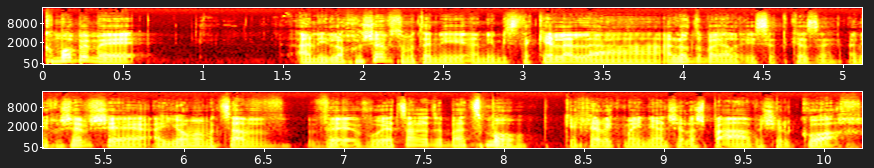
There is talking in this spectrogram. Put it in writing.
כמו באמת, אני לא חושב, זאת אומרת, אני, אני מסתכל על ה... אני לא מדבר על ריסט כזה. אני חושב שהיום המצב, ו, והוא יצר את זה בעצמו, כחלק מהעניין של השפעה ושל כוח.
